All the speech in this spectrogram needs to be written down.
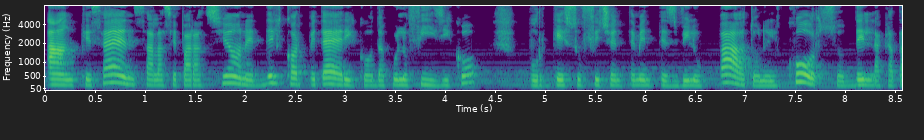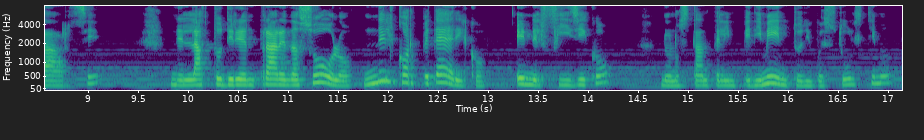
anche senza la separazione del corpo eterico da quello fisico, purché sufficientemente sviluppato nel corso della catarsi, nell'atto di rientrare da solo nel corpo eterico e nel fisico, nonostante l'impedimento di quest'ultimo,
